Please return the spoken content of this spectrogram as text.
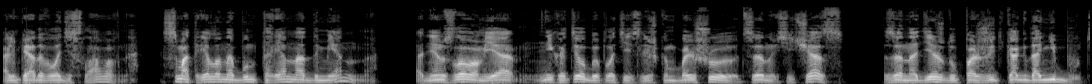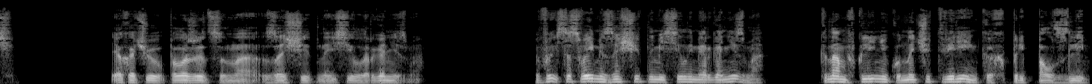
Олимпиада Владиславовна смотрела на бунтаря надменно. Одним словом, я не хотел бы платить слишком большую цену сейчас за надежду пожить когда-нибудь. Я хочу положиться на защитные силы организма. Вы со своими защитными силами организма к нам в клинику на четвереньках приползли,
